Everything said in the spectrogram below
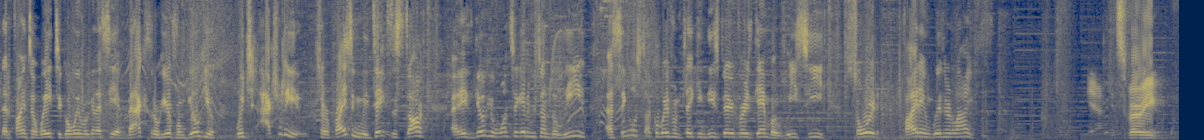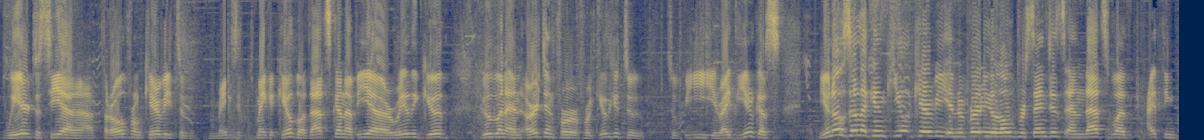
that finds a way to go in. We're gonna see a back throw here from Guilheww, which actually surprisingly takes the stock. And it's Guilheww once again who's on the lead, a single stock away from taking this very first game, but we see Zword fighting with her life. Yeah, it's very weird to see a, a, throw from Kirby to make it make a kill, but that's gonna be a really good good one and urgent for for Guilheww to to be right here because you know Zelda can kill Kirby in a very low percentage and that's what I think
